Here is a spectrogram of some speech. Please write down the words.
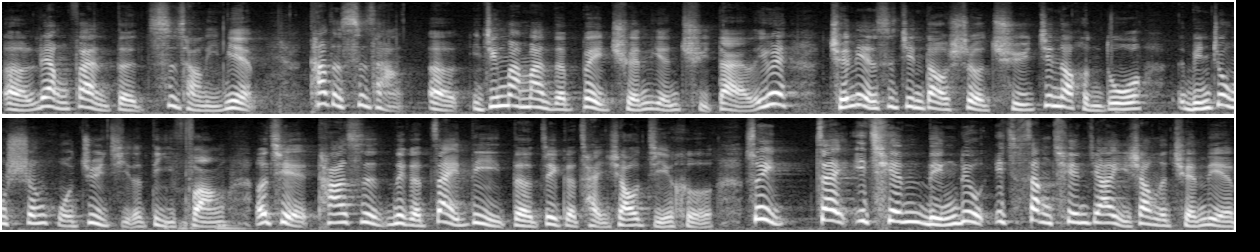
呃量贩的市场里面。它的市场呃已经慢慢的被全联取代了，因为全联是进到社区，进到很多民众生活聚集的地方，而且它是那个在地的这个产销结合，所以。在一千零六一上千家以上的全联，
